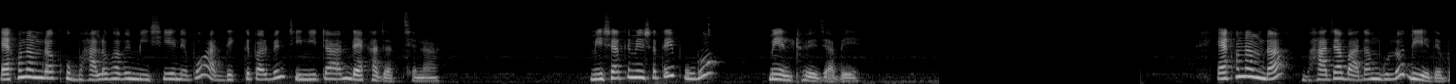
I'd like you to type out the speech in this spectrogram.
এখন আমরা খুব ভালোভাবে মিশিয়ে নেব, আর দেখতে পারবেন চিনিটা আর দেখা যাচ্ছে না। মেশাতে মেশাতেই পুরো মেল্ট হয়ে যাবে। এখন আমরা ভাজা বাদামগুলো দিয়ে দেব।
